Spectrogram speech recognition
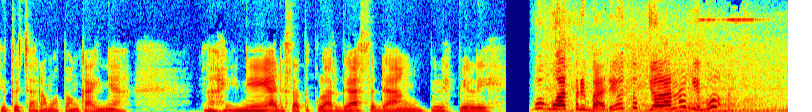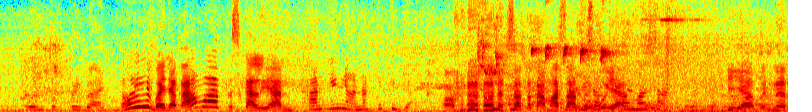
gitu cara motong kainnya. Nah, ini ada satu keluarga sedang pilih-pilih. Bu, buat pribadi untuk jualan lagi, Bu? Untuk pribadi. Oh iya, banyak amat sekalian. Kan ini anak ketiga. Oh, satu kamar satu, Bu ya? kamar satu. Iya, bener.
